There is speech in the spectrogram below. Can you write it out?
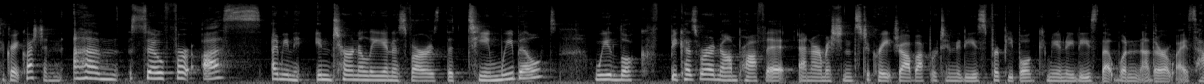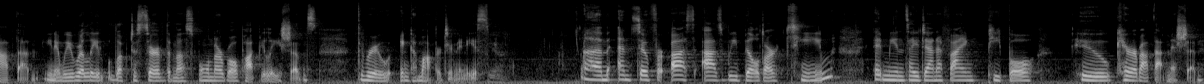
It's a great question. Um, so for us, I mean, internally and as far as the team we build, we look because we're a nonprofit and our mission is to create job opportunities for people in communities that wouldn't otherwise have them. You know, we really look to serve the most vulnerable populations through income opportunities. Um, and so for us, as we build our team, it means identifying people who care about that mission.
